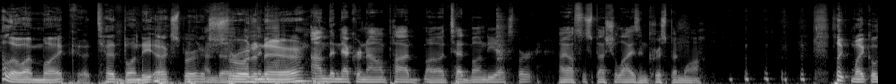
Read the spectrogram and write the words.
Hello, I'm Mike, a Ted Bundy expert extraordinaire. I'm the Necronomicon uh, Ted Bundy expert. I also specialize in Chris Benoit. Like Michael,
